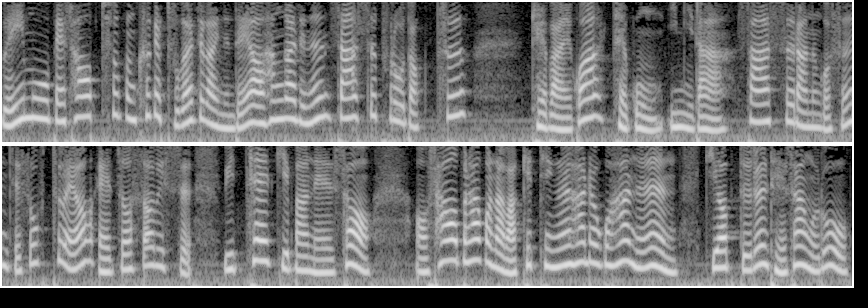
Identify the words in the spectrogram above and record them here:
웨이몹의 사업 축은 크게 두 가지가 있는데요. 한 가지는 SaaS product 개발과 제공입니다. SaaS라는 것은 이제 software as a service 위챗 기반에서 어, 사업을 하거나 마케팅을 하려고 하는 기업들을 대상으로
